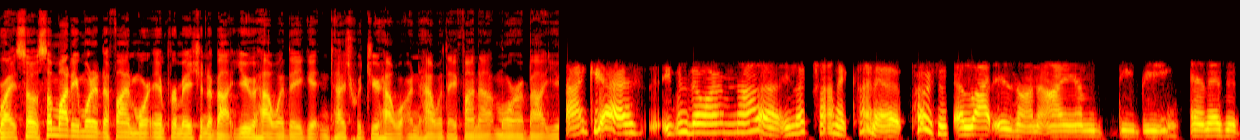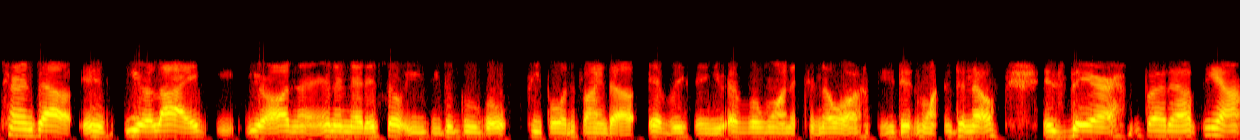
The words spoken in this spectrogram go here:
Right. So, if somebody wanted to find more information about you, how would they get in touch with you? How and how would they find out more about you? I guess, even though I'm not an electronic kind of person, a lot is on IMDb. And as it turns out, if you're alive, you're on the internet. It's so easy to Google people and find out everything you ever wanted to know or you didn't want to know is there. But uh, yeah,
